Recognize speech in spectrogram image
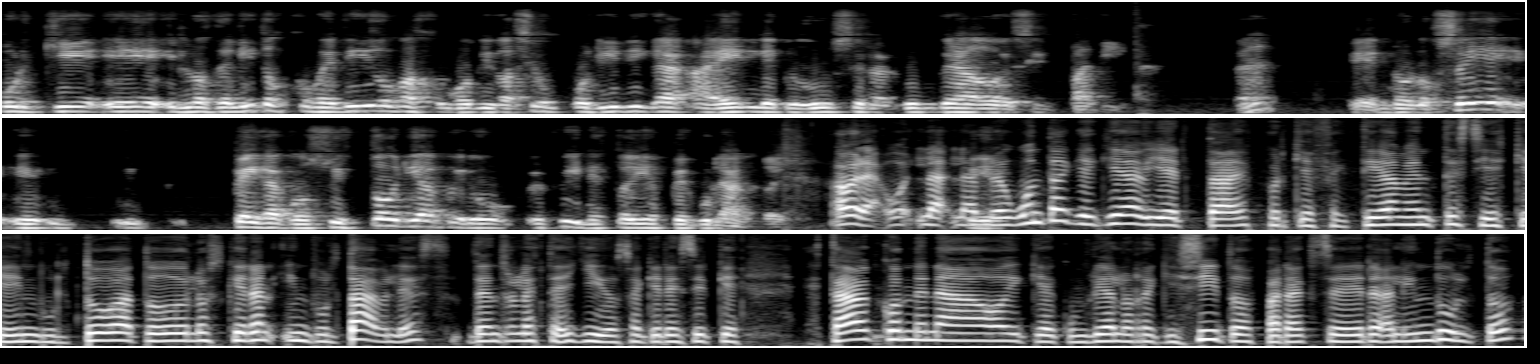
porque eh, los delitos cometidos bajo motivación política a él le producen algún grado de simpatía. ¿eh? Eh, no lo sé, pega con su historia, pero en fin, estoy especulando. Ahora, la, pregunta que queda abierta es porque efectivamente si es que indultó a todos los que eran indultables dentro del estallido, o sea, quiere decir que estaban condenados y que cumplían los requisitos para acceder al indulto,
